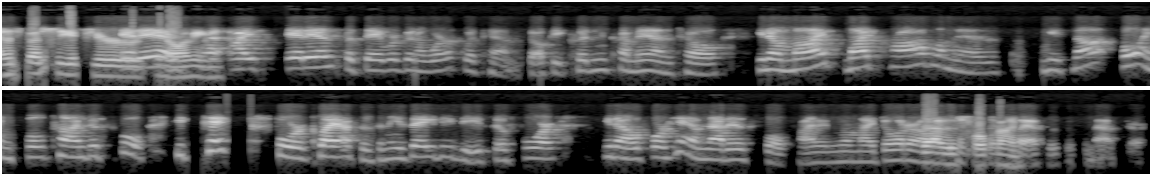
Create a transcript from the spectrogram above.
And especially if you're It is, you know i mean but I, it is, but they were gonna work with him, so if he couldn't come in till, you know, my, my problem is, he's not going full-time to school. He takes four classes and he's ADD, so for, you know, for him, that is full-time, and when my daughter That is four full-time. classes a semester.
